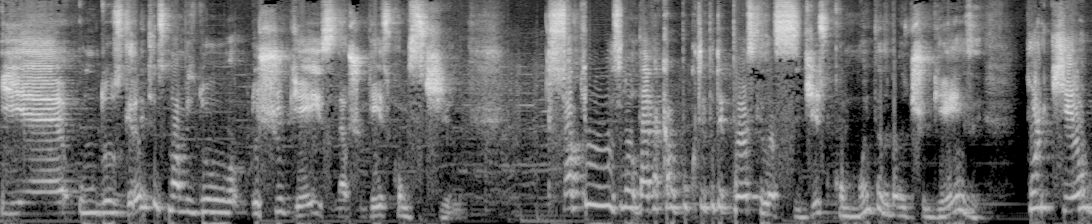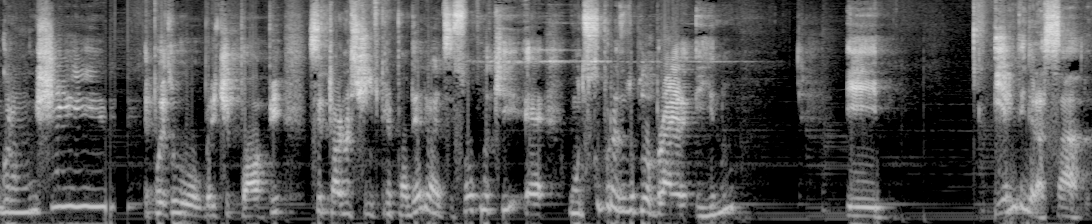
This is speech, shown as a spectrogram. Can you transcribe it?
e é um dos grandes nomes do, do shoegaze, né? o shoegaze como estilo. Só que o Slowdive acaba pouco tempo depois que lança esse disco, como muitas bandas de shoegaze, porque o grunge depois o Britpop se torna estilos preponderantes. Estou falando que é um disco produzido pelo Brian Eno e, e é muito engraçado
